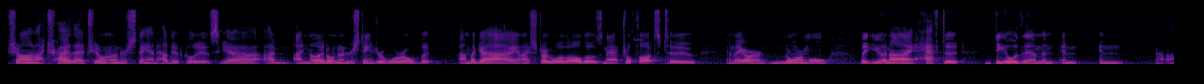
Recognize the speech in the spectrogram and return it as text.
Sean, I try that, but you don't understand how difficult it is. Yeah, I'm, I know I don't understand your world, but I'm a guy and I struggle with all those natural thoughts too, and they are normal. But you and I have to deal with them, and, and, and uh,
